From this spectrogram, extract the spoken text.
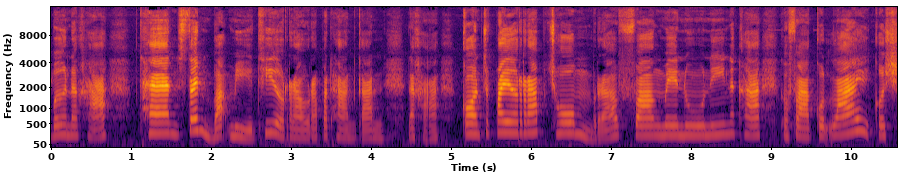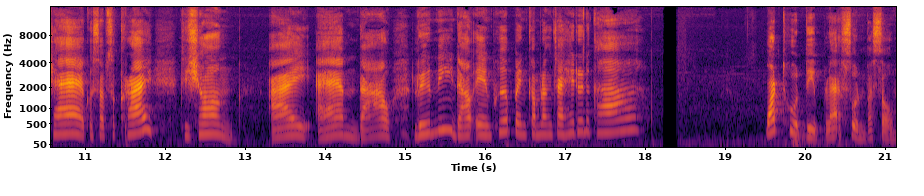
เบอร์นะคะ แทนเส้นบะหมี่ที่เรารับประทานกันนะคะ ก่อนจะไปรับชมรับฟังเมนูนี้นะคะ ก็ฝากกดไลค์กดแชร์กด Subscribe ที่ช่อง I am ดาวหรือนี่ดาวเองเพื่อเป็นกำลังใจให้ด้วยนะคะ วัตถุดิบและส่วนผสม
